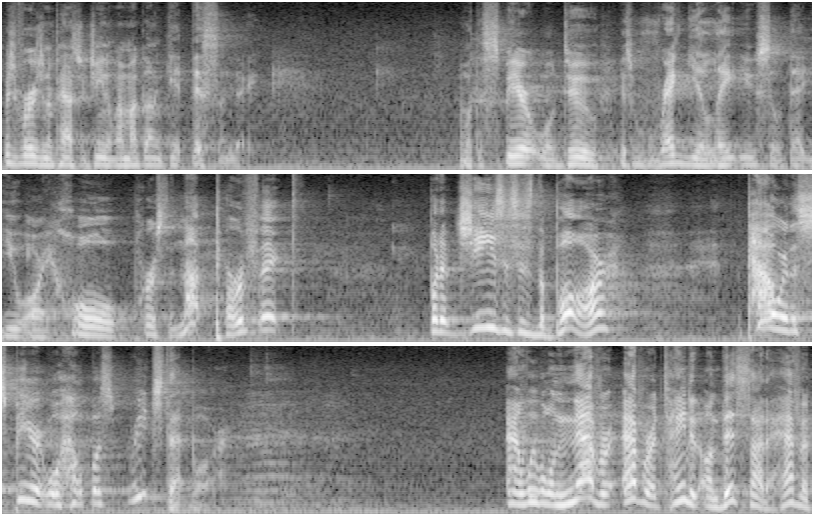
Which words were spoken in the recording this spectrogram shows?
Which version of Pastor Gino am I going to get this Sunday? And what the Spirit will do is regulate you so that you are a whole person. Not perfect, but if Jesus is the bar, the power of the Spirit will help us reach that bar. And we will never, ever attain it on this side of heaven,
